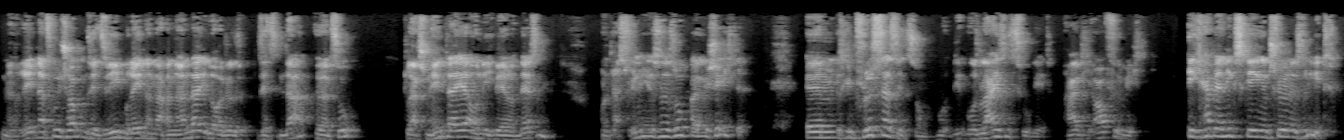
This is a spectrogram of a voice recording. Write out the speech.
Und dann Rednerfrühschoppen sind sieben Redner nacheinander, die Leute sitzen da, hören zu, klatschen hinterher und nicht währenddessen. Und das finde ich ist eine super Geschichte. Ähm, es gibt Flüstersitzungen, wo, wo es leise zugeht. Halte ich auch für wichtig. Ich habe ja nichts gegen ein schönes Lied.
